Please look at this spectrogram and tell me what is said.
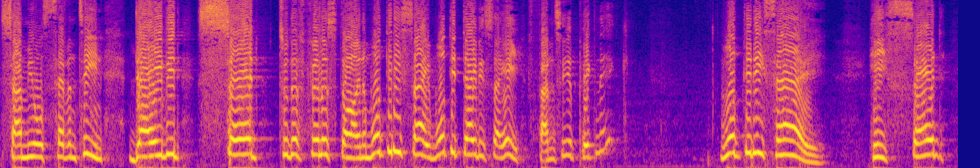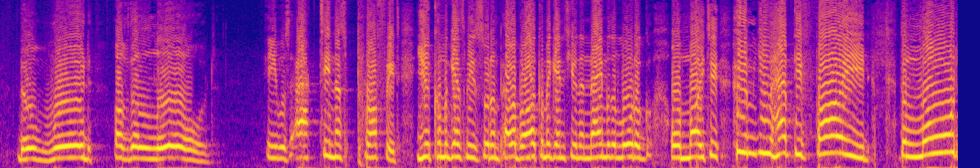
Samuel 17. David said to the Philistine, and what did he say? What did David say? Hey, fancy a picnic? What did he say? He said the word of the Lord. He was acting as prophet. You come against me with sword and power, but I'll come against you in the name of the Lord Almighty, whom you have defied. The Lord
